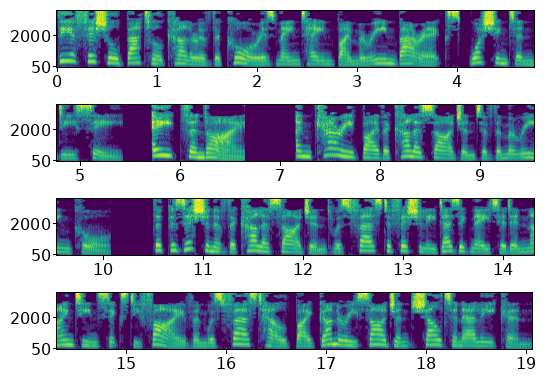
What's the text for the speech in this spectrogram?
The official battle color of the Corps is maintained by Marine Barracks, Washington, D.C. 8th and I, and carried by the Color Sergeant of the Marine Corps. The position of the Color Sergeant was first officially designated in 1965 and was first held by Gunnery Sergeant Shelton L. Eakin.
